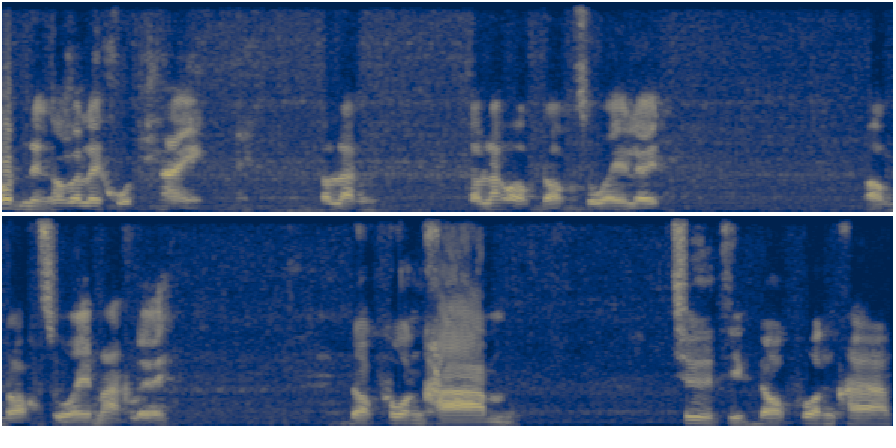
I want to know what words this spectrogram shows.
ต้นหนึ่งเขาก็เลยขุดให้กำลังกำลังออกดอกสวยเลย ออกดอกสวยมากเลย ดอกพวงคาม ชื่อจริงดอกพวงคาม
